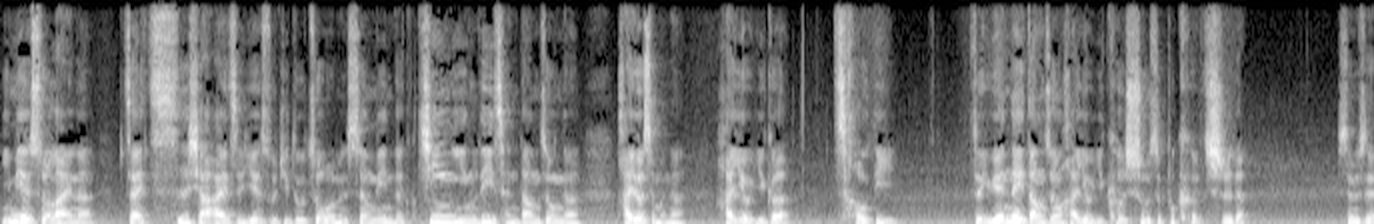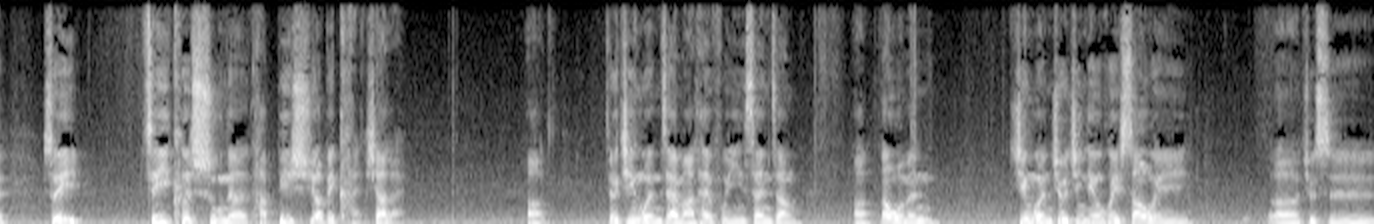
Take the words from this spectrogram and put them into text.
一面说来呢。在赐下爱子耶稣基督做我们生命的经营历程当中呢，还有什么呢？还有一个仇敌，这园内当中还有一棵树是不可吃的，是不是？所以这一棵树呢，它必须要被砍下来。啊，这经文在马太福音三章。啊，那我们经文就今天会稍微，呃，就是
